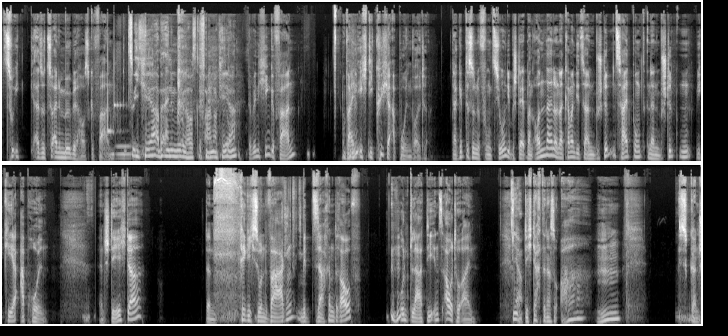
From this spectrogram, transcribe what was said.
zu, also zu einem Möbelhaus gefahren. Zu Ikea, aber einem Möbelhaus gefahren, okay, ja. Da bin ich hingefahren, weil Mhm. ich die Küche abholen wollte. Da gibt es so eine Funktion, die bestellt man online und dann kann man die zu einem bestimmten Zeitpunkt in einem bestimmten Ikea abholen. Dann stehe ich da, dann kriege ich so einen Wagen mit Sachen drauf Mhm. und lade die ins Auto ein. Ja. Und ich dachte dann so, ah, hm, ist ganz,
